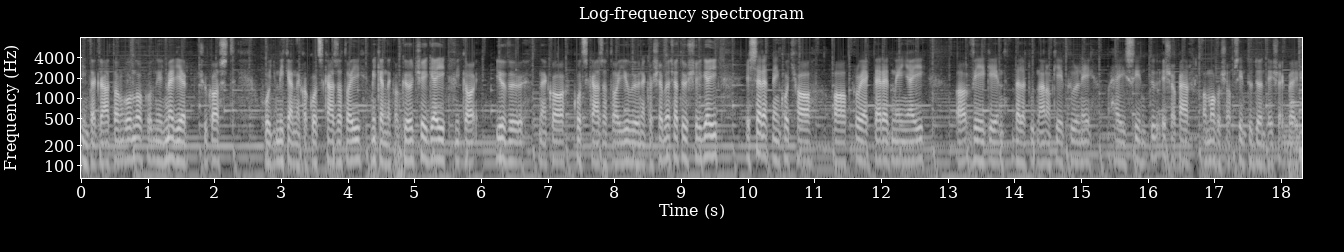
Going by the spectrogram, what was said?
integráltan gondolkodni, hogy megértsük azt, hogy mik ennek a kockázatai, mik ennek a költségei, mik a jövőnek a kockázatai, jövőnek a sebezhetőségei, és szeretnénk, hogyha a projekt eredményei a végén bele tudnának épülni a helyi szintű és akár a magasabb szintű döntésekbe is.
